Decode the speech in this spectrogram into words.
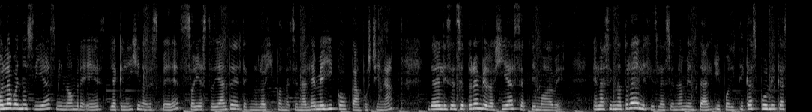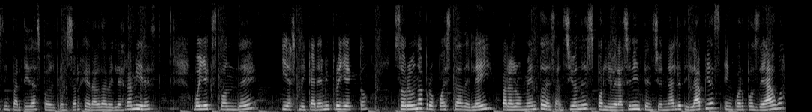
Hola, buenos días. Mi nombre es Jacqueline Ginores Pérez. Soy estudiante del Tecnológico Nacional de México, Campus China, de la licenciatura en Biología séptimo AB. En la asignatura de Legislación Ambiental y Políticas Públicas impartidas por el profesor Gerardo Abeles Ramírez, voy a exponer y explicaré mi proyecto sobre una propuesta de ley para el aumento de sanciones por liberación intencional de tilapias en cuerpos de agua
